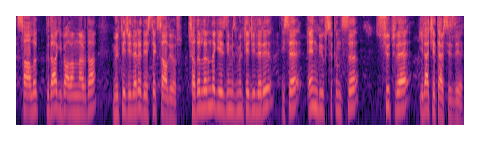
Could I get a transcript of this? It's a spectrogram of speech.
sağlık, gıda gibi alanlarda mültecilere destek sağlıyor. Çadırlarında gezdiğimiz mültecileri ise en büyük sıkıntısı süt ve ilaç yetersizliği.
